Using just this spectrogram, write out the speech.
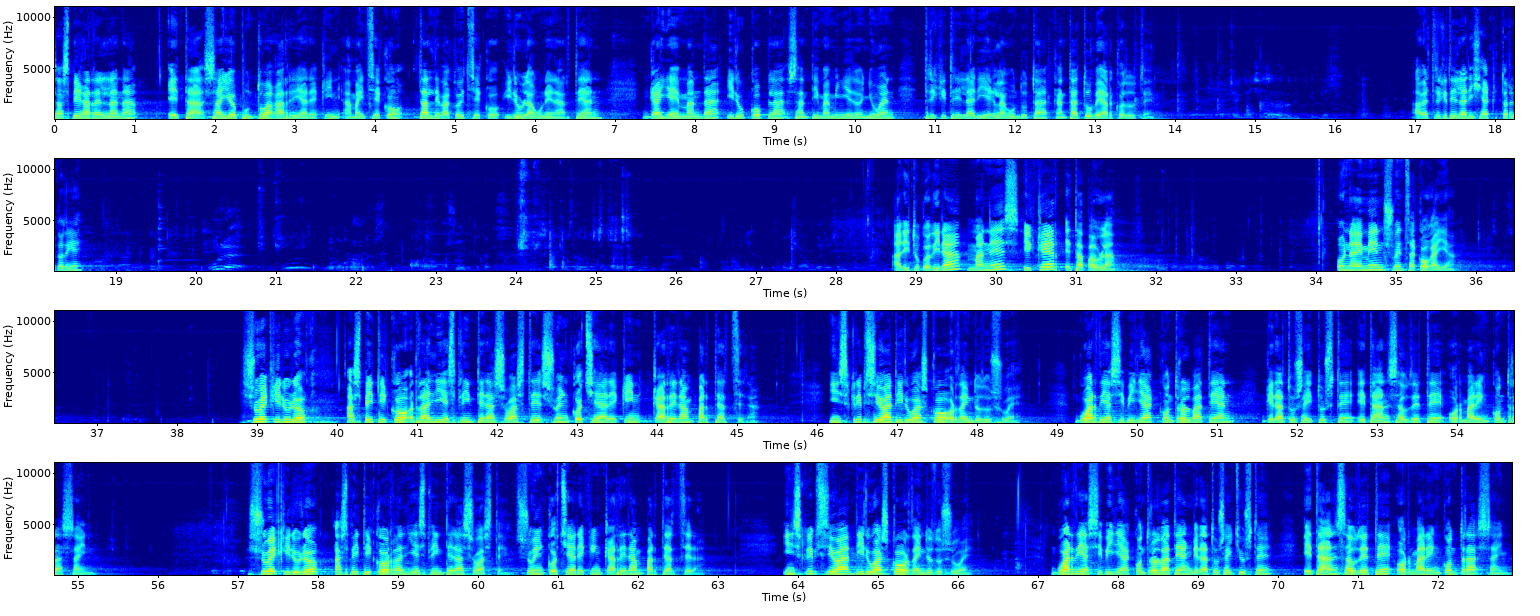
zazpigarren lana eta saio puntuagarriarekin amaitzeko talde bakoitzeko hiru lagunen artean gaia emanda hiru kopla Santimamine doinuan trikitrilariek lagunduta kantatu beharko dute. Aber trikitrilariak torreko die? Arituko dira, Manes, Iker eta Paula. Ona hemen zuentzako gaia. Zuek irurok, azpeitiko rally sprintera soazte zuen kotxearekin karreran parte hartzera. Inskripzioa diru asko ordaindu duzue. Guardia Zibilak kontrol batean geratu zaituzte eta han zaudete ormaren kontra zain. Zuek irurok, azpeitiko rally sprintera soazte, zuen kotxearekin karreran parte hartzera. Inskripzioa diru asko ordaindu duzue. Guardia Zibila kontrol batean geratu zaituzte eta han zaudete ormaren kontra zain.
